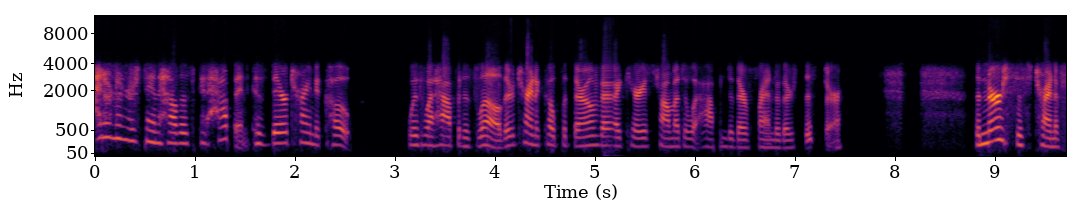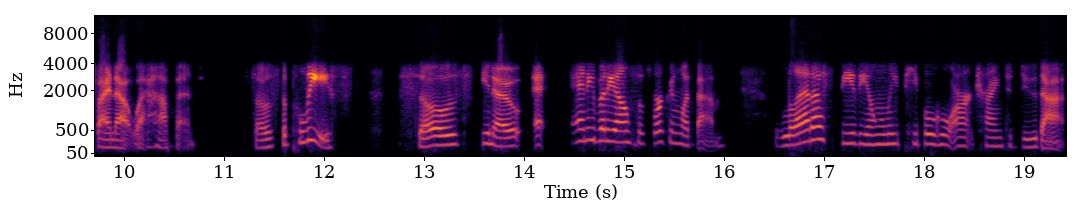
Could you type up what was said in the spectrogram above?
I don't understand how this could happen because they're trying to cope with what happened as well. They're trying to cope with their own vicarious trauma to what happened to their friend or their sister. The nurse is trying to find out what happened. So's the police. So's, you know, anybody else that's working with them. Let us be the only people who aren't trying to do that.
